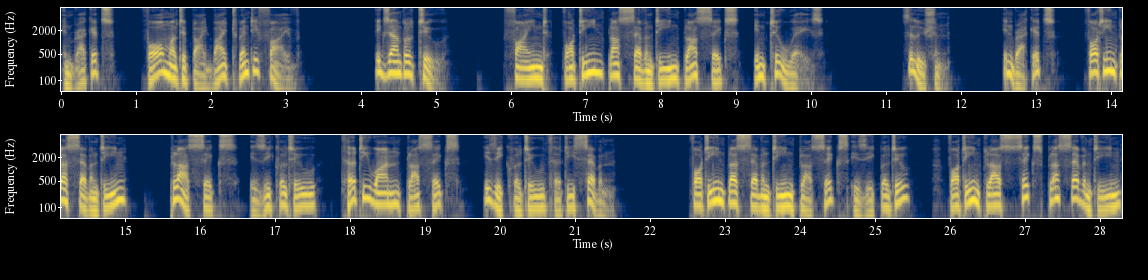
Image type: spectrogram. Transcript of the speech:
in brackets 4 multiplied by 25. Example 2. Find 14 plus 17 plus 6 in two ways. Solution. In brackets, 14 plus 17 plus 6 is equal to 31 plus 6 is equal to 37. 14 plus 17 plus 6 is equal to 14 plus 6 plus 17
